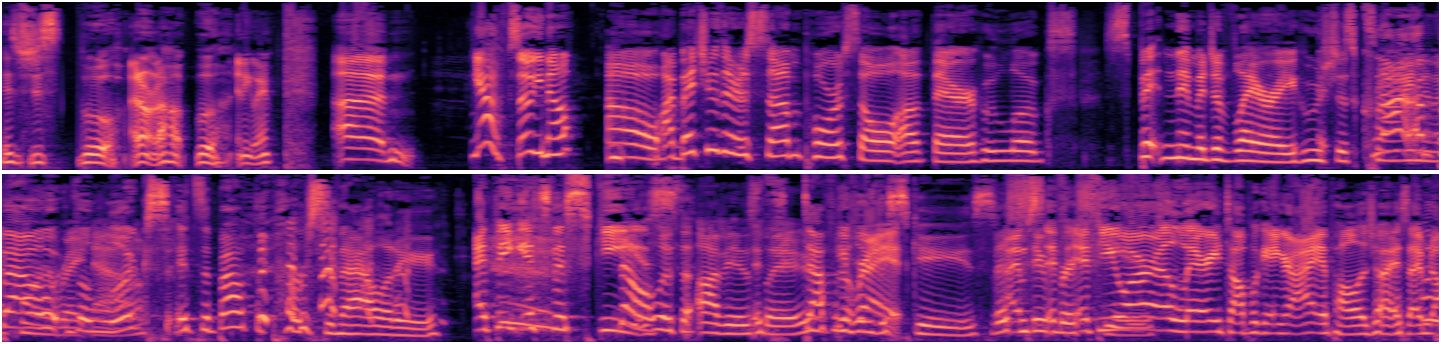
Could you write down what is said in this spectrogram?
is just, ugh, I don't know how, ugh. anyway. Um, yeah. So, you know, Oh, I bet you there's some poor soul out there who looks spitting image of Larry who's just It's crying not in the about right the looks; it's about the personality. I think it's the skis. No, listen, it's obviously. definitely the skis. The I'm, if, if you are a Larry doppelganger, I apologize. I'm not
